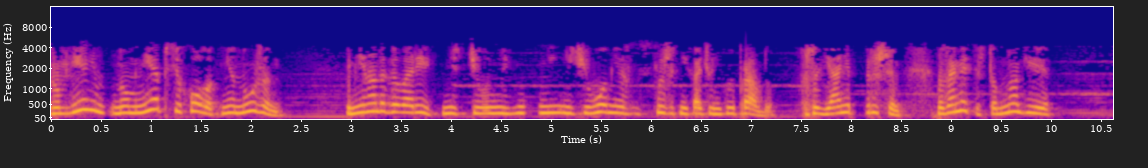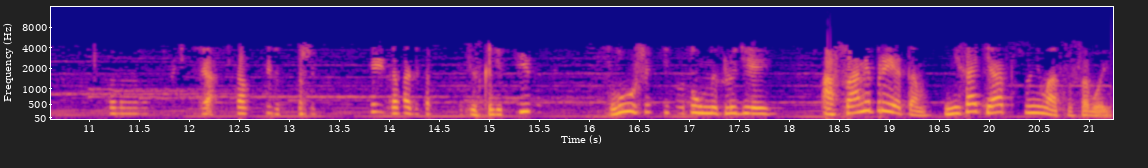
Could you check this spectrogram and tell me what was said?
Но мне, но мне психолог не нужен. И мне надо говорить, ничего, ничего мне слышать не хочу, никакую правду. Что я не пришим. Вы заметите, что многие э, давайте из коллектива, слушайте вот умных людей, а сами при этом не хотят заниматься собой.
